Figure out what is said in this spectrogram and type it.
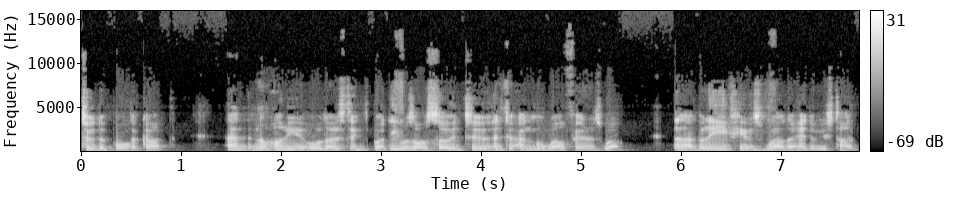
to the poor, zakat. And not only all those things, but he was also into into animal welfare as well. And I believe he was well ahead of his time.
